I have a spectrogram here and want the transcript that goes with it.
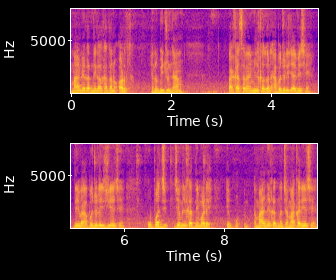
માલ મિલકત નિકાલ ખાતાનો અર્થ, એનું બીજું નામ પાકા સરાની મિલકતોને આ બાજુ લઈ આવીએ છીએ. દેવા આ લઈ જઈએ છીએ. ઉપજ જે મિલકતની મળે એ માલ મિલકતમાં જમા કરીએ છીએ.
